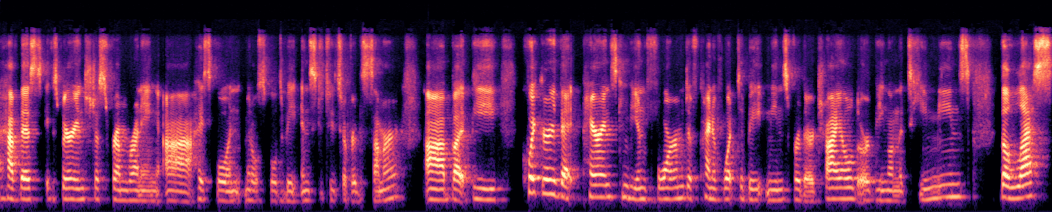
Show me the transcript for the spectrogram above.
have this experience just from running uh, high school and middle school debate institutes over the summer. Uh, but the quicker that parents can be informed of kind of what debate means for their child or being on the team means, the less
